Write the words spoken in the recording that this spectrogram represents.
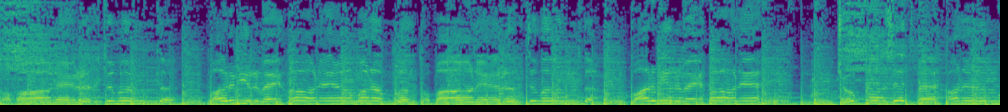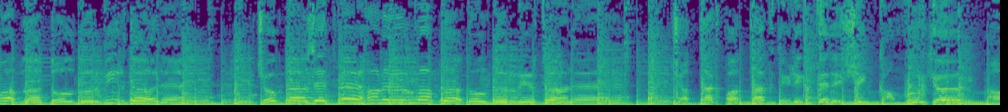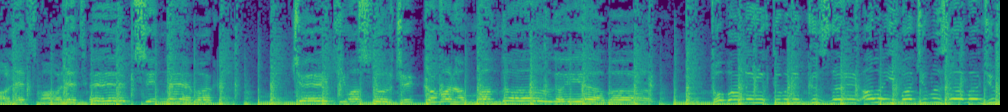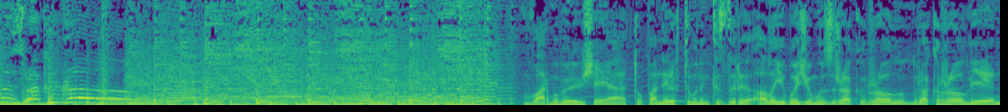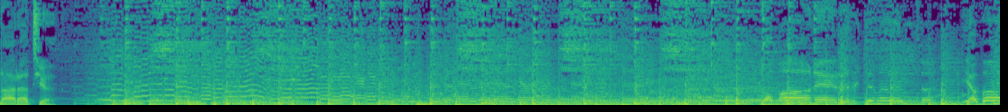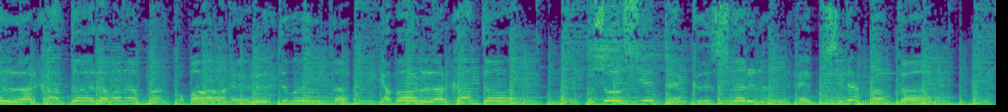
Tophane rıhtımında var bir meyhane aman aman. Tophane rıhtımında var bir abla doldur bir tane. Çok naz etme hanım abla doldur bir tane. Çatlak patlak delikte deşik kambur kör Alet malet hepsine bak. Çek mastur çek aman aman dalgaya bak. Tophane rıhtımının kızları alayı bacımıza bacımız rock'n'roll Var mı böyle bir şey ya? Tophane rıhtımının kızları alayı bacımız rock'n'roll rock'n'roll diye nara atıyor. Tophane rıhtımında yaparlar kantar aman aman Tophane rıhtımında yaparlar kantar sosyete kızlarının hepsi de mantar.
